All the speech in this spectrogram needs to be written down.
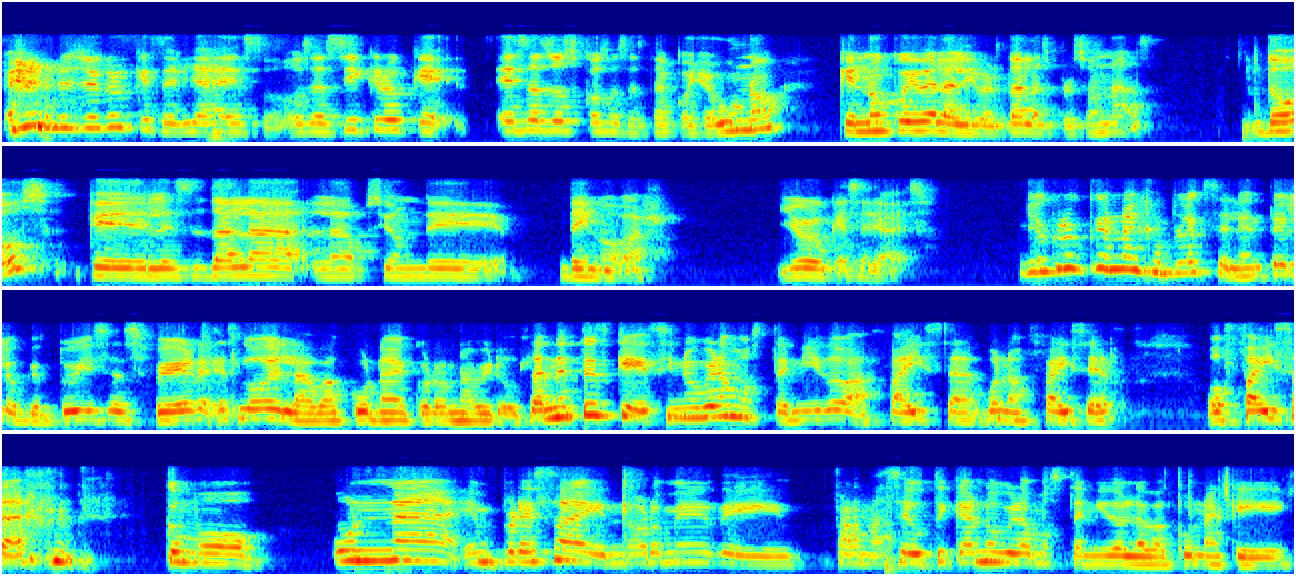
yo creo que sería eso. O sea, sí creo que esas dos cosas destaco yo. Uno, que no cohibe la libertad a las personas. Dos, que les da la, la opción de, de innovar. Yo creo que sería eso. Yo creo que un ejemplo excelente de lo que tú dices, Fer, es lo de la vacuna de coronavirus. La neta es que si no hubiéramos tenido a Pfizer, bueno, a Pfizer o Pfizer como una empresa enorme de farmacéutica, no hubiéramos tenido la vacuna que,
